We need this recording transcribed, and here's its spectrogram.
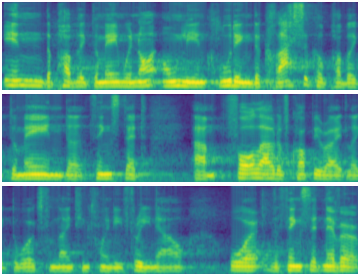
in the public domain, we're not only including the classical public domain, the things that um, fall out of copyright, like the works from 1923 now, or the things that never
